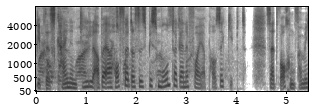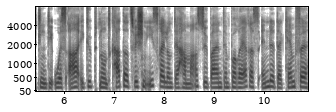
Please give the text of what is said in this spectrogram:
gibt es keinen Deal, aber er hoffe, dass es bis Montag eine Feuerpause gibt. Seit Wochen vermitteln die USA, Ägypten und Katar zwischen Israel und der Hamas über ein temporäres Ende der Kämpfe.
